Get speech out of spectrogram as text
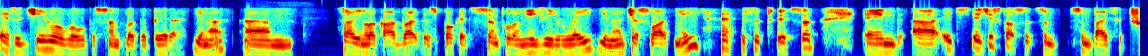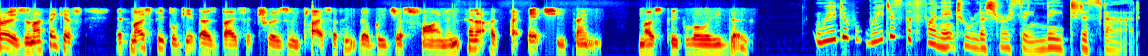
as a general rule, the simpler the better. You know. Um, so you know, look, I wrote this book. It's simple and easy to read. You know, just like me as a person, and uh, it's it's just got some, some some basic truths. And I think if if most people get those basic truths in place, I think they'll be just fine. And, and I, I actually think most people already do. Where do where does the financial literacy need to start?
